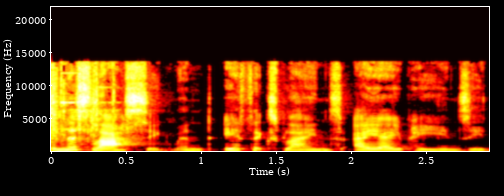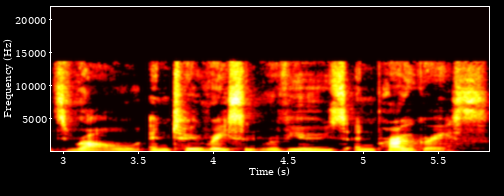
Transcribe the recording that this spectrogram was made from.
In this last segment, Eth explains AAPNZ's role in two recent reviews in progress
